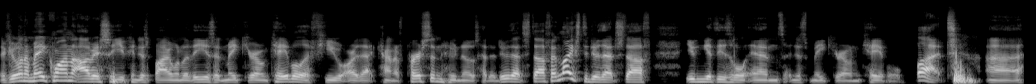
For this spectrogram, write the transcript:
If you want to make one, obviously you can just buy one of these and make your own cable. If you are that kind of person who knows how to do that stuff and likes to do that stuff, you can get these little ends and just make your own cable. But uh,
